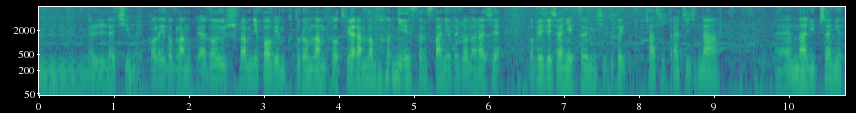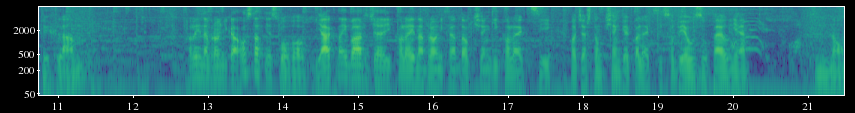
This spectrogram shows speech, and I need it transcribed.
Mm, lecimy. Kolejną lamkę. No już wam nie powiem, którą lamkę otwieram, no bo nie jestem w stanie tego na razie powiedzieć, a nie chce mi się tutaj czasu tracić na e, naliczenie tych lam. Kolejna brońka, ostatnie słowo. Jak najbardziej. Kolejna brońka do księgi kolekcji, chociaż tą księgę kolekcji sobie uzupełnię. No.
